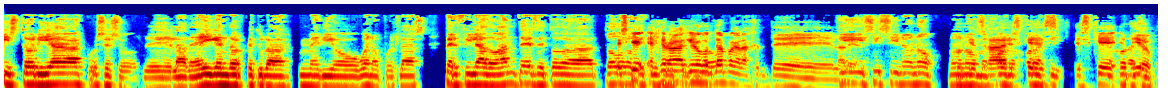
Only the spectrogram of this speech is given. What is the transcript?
historias, pues eso, de la de Eigendorf que tú la has medio, bueno, pues la has perfilado antes de toda todo. Es lo que, es que no la quiero contar para que la gente la Sí, vea. sí, sí, no, no, no, Porque no, mejor, es mejor que, así. es, que, Mejor tío, así.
